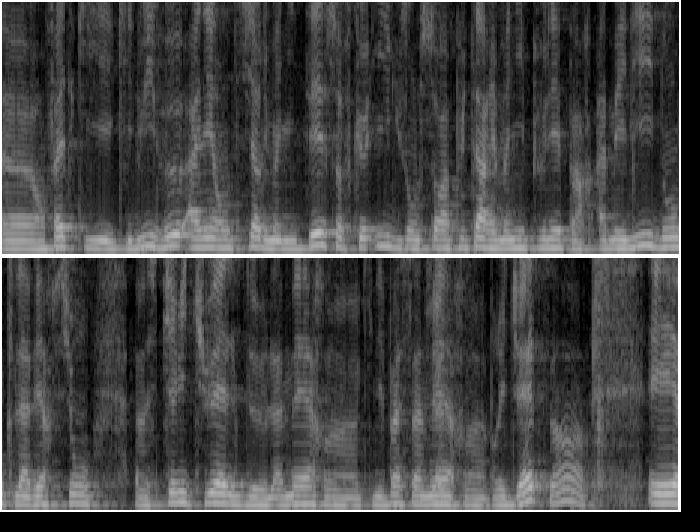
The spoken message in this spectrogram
euh, en fait, qui, qui, lui veut anéantir l'humanité, sauf que Higgs, on le saura plus tard, est manipulé par Amélie, donc la version spirituelle de la mère qui n'est pas sa mère, Bridget. Hein. Et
